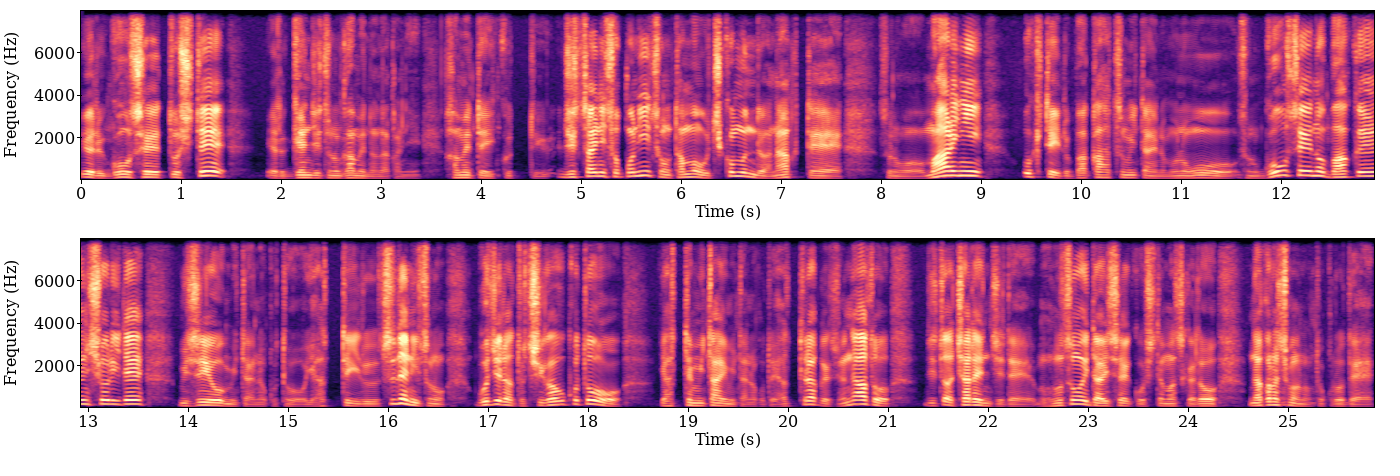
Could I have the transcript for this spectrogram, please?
いわゆる合成としていわゆる現実の画面の中にはめていくっていう実際にそこにその弾を撃ち込むんではなくてその周りに起きている爆発みたいなものをその合成の爆炎処理で見せようみたいなことをやっているすでにそのゴジラと違うことをやってみたいみたいなことをやってるわけですよね。あと実はチャレンジでものすごい大成功してますけど中之島のところで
